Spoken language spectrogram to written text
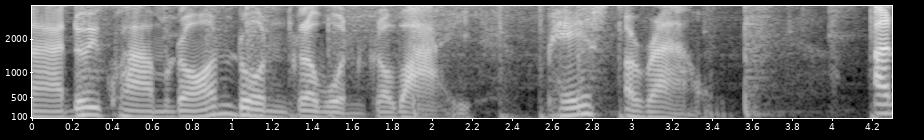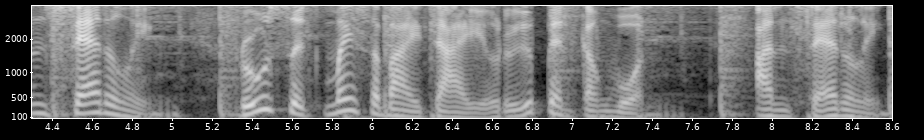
มาด้วยความร้อนรนกระวนกระวาย pace around unsettling รู้สึกไม่สบายใจหรือเป็นกังวล unsettling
